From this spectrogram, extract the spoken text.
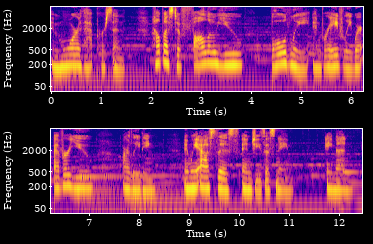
and more that person Help us to follow you boldly and bravely wherever you are leading. And we ask this in Jesus' name. Amen.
